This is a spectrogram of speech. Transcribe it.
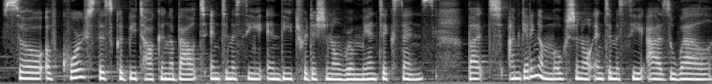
So, of course, this could be talking about intimacy in the traditional romantic sense, but I'm getting emotional intimacy as well.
